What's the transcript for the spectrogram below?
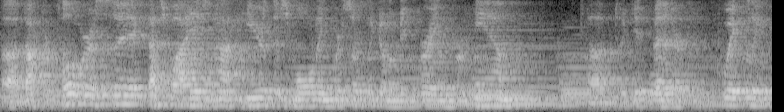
Uh, Dr. Clover is sick. That's why he's not here this morning. We're certainly going to be praying for him uh, to get better quickly.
